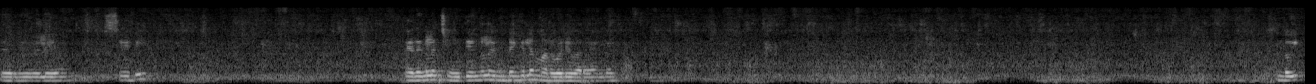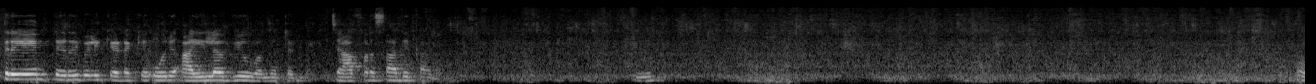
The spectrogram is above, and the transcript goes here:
തെറിവിളിയാണ്. ശരി. ഏതെങ്കിലും ചോദ്യങ്ങൾ ഉണ്ടെങ്കിൽ മറുപടി പറയാൻ കേട്ടോ. ഇത്രയും തെറിവിളിക്കിടയ്ക്ക് ഒരു ഐ ലവ് യു വന്നിട്ടുണ്ട്. ജാഫർ സാദിഖാണ്. ഓ.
